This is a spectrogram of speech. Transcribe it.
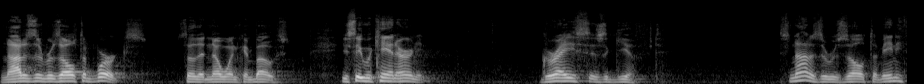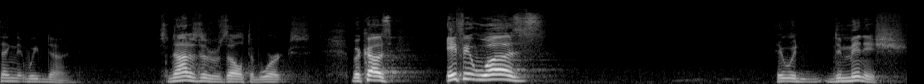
Not as a result of works, so that no one can boast. You see, we can't earn it. Grace is a gift. It's not as a result of anything that we've done, it's not as a result of works. Because if it was, it would diminish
